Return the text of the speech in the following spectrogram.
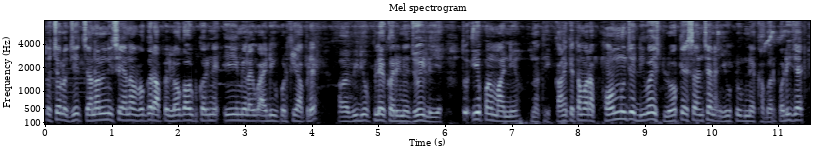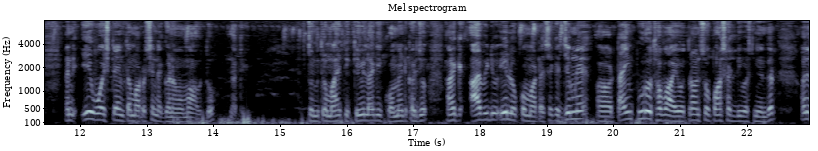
તો ચલો જે ચેનલની છે એના વગર આપણે લોગ આઉટ કરીને એ ઈમેલ આઈડી ઉપરથી આપણે વીડિયો પ્લે કરીને જોઈ લઈએ. તો એ પણ માન્ય નથી. કારણ કે તમારા ફોનનું જે ડિવાઇસ લોકેશન છે ને યુટ્યુબને ખબર પડી જાય અને એ વોઇસ ટાઈમ તમારો છે ને ગણવામાં આવતો નથી. તો મિત્રો માહિતી કેવી લાગી કોમેન્ટ કરજો. કારણ કે આ વીડિયો એ લોકો માટે છે કે જેમને ટાઈમ પૂરો થવા આવ્યો ત્રણસો પાંસઠ દિવસની અંદર અને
